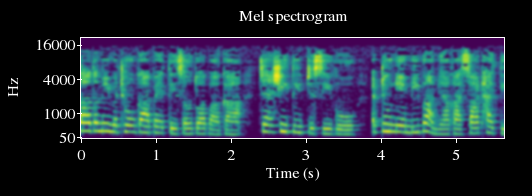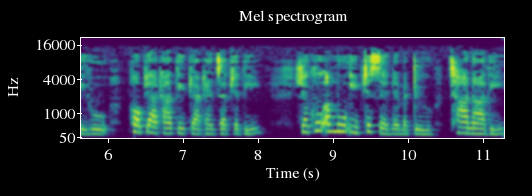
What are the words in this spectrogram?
သားသမီးမထွန်းကားပဲတည်ဆုံးသွားပါကကြံရှိသည့်ပစ္စည်းကို အတူနေမိဘများကစားထိုက်သည်ဟုဖော်ပြထားသည့်ပြဋ္ဌာန်းချက်ဖြစ်သည်ယခုအမှုဤဖြစ်စဉ်နှင့်မတူခြားနာသည်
